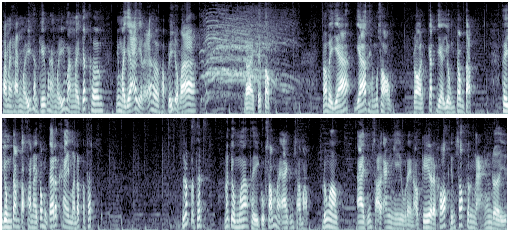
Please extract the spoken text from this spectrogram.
Thằng này hàng mỹ, thằng kia cũng hàng mỹ, mà thằng này chất hơn, nhưng mà giá thì rẻ hơn, hợp lý rồi ba. Rồi, tiếp tục. Nói về giá giá thì không có sồn. Rồi, cách giờ dùng trong tập. Thì dùng trong tập, thằng này có một cái rất hay mà rất là thích. Rất là thích. Nói chung á, thì cuộc sống này ai cũng sợ mập, đúng không? Ai cũng sợ ăn nhiều này nọ kia là khó kiểm soát cân nặng, rồi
